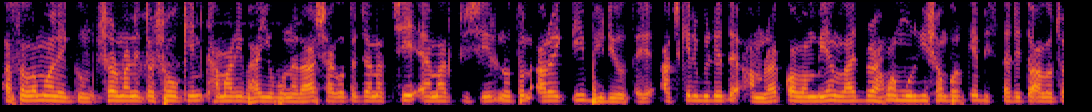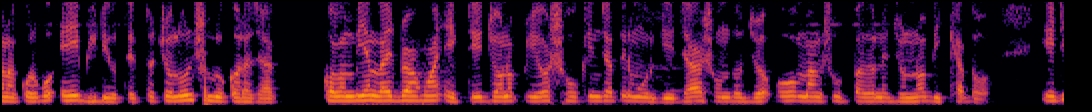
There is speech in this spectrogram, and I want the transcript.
আসসালামু আলাইকুম। সম্মানিত শৌখিন খামারি ভাই বোনেরা, স্বাগত জানাচ্ছি এমআর কৃষির নতুন আরও একটি ভিডিওতে। আজকের ভিডিওতে আমরা কলম্বিয়ান লাইট ব্রাহ্মা মুরগি সম্পর্কে বিস্তারিত আলোচনা করব এই ভিডিওতে। তো চলুন শুরু করা যাক। কলম্বিয়ান লাইট ব্রাহ্মা একটি জনপ্রিয় শৌখিন জাতের মুরগি যা সৌন্দর্য ও মাংস উৎপাদনের জন্য বিখ্যাত। এটি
